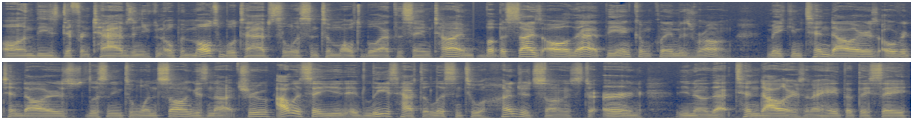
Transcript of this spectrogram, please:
on these different tabs. And you can open multiple tabs to listen to multiple at the same time. But besides all that the income claim is wrong. Making $10 over $10 listening to one song is not true. I would say you at least have to listen to 100 songs to earn you know that ten dollars. And i hate that they say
